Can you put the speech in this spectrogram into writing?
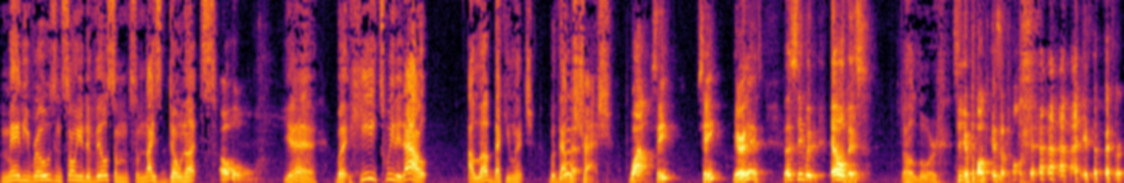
Mandy Rose and Sonya Deville some some nice donuts. oh, Yeah, but he tweeted out, "I love Becky Lynch, but that was trash." wow. See, see, there it is. Let's see what Elvis. Oh Lord, See, a punk is a punk.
